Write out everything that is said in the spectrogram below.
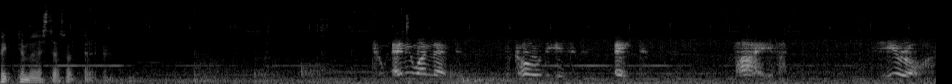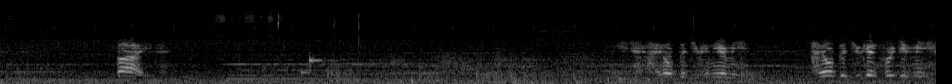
I picked him and stuff like that. To anyone left, the code is eight, five, zero, five. Please, I hope that you can hear me. I hope that you can forgive me.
